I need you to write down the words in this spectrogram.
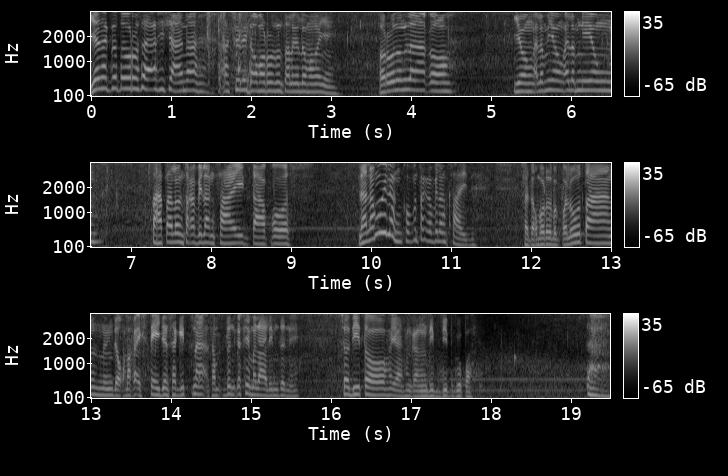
Yan, nagtuturo sa si Shana. Actually, ako marunong talaga lumangoy eh. Marunong lang ako. Yung, alam mo yung, alam niyo yung tatalon sa kabilang side, tapos lalangoy lang, pupunta kabilang side. So, di ako marunong magpalutang, nung hindi ako maka-stay dyan sa gitna. Doon kasi malalim doon eh. So, dito, ayan, hanggang dibdib ko pa. Ay,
